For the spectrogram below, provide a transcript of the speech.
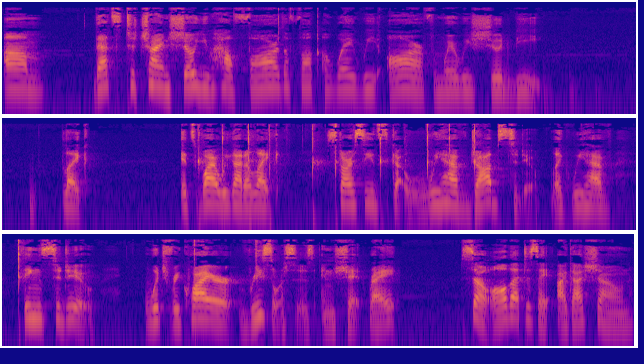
um that's to try and show you how far the fuck away we are from where we should be like it's why we got to like star seeds got, we have jobs to do like we have things to do which require resources and shit right so, all that to say, I got shown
